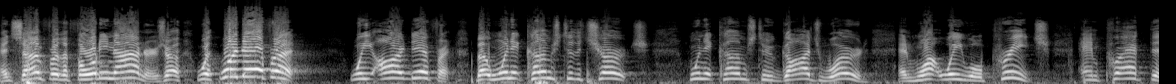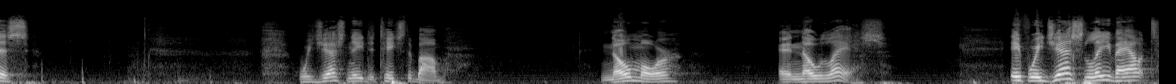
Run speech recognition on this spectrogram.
and some for the 49ers. Uh, we're different. We are different. But when it comes to the church, when it comes to God's Word and what we will preach and practice, we just need to teach the Bible. No more and no less. If we just leave out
